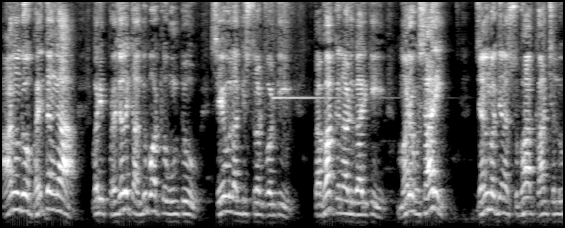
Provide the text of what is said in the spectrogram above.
ఆనందో భరితంగా మరి ప్రజలకు అందుబాటులో ఉంటూ సేవలు అందిస్తున్నటువంటి ప్రభాకర్ నాయుడు గారికి మరొకసారి జన్మదిన శుభాకాంక్షలు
